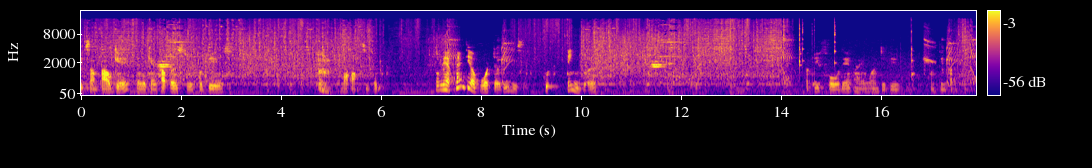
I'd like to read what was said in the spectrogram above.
pick some algae and it can help us to produce more oxygen. So we have plenty of water, this is good thing to us. But before that I want to build something like that.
